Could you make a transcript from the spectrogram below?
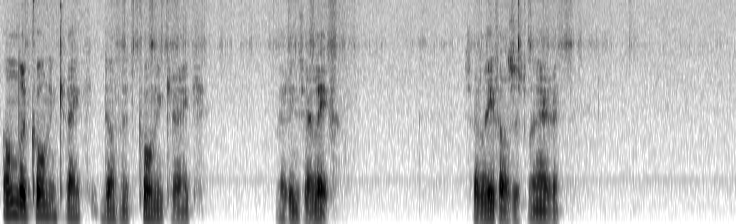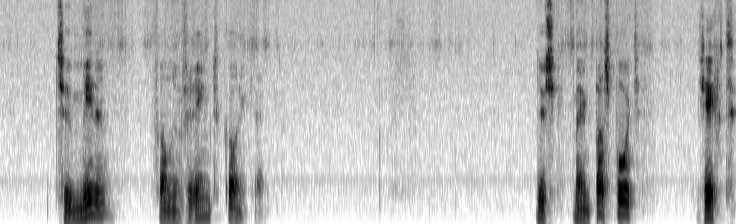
ander koninkrijk dan het koninkrijk waarin zij leven. Zij leven als het ware te midden van een vreemd koninkrijk. Dus mijn paspoort zegt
